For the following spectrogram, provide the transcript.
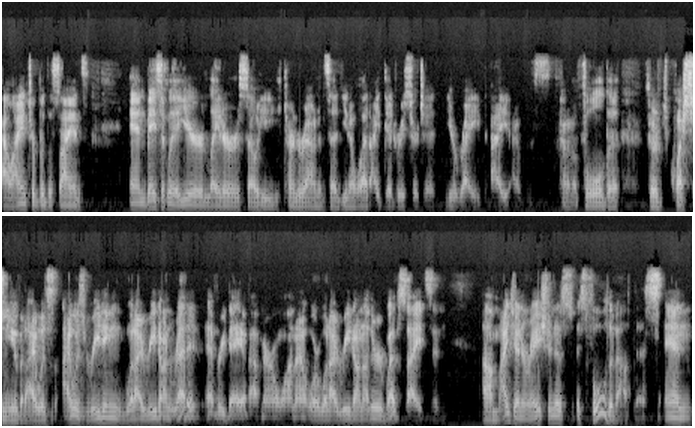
how I interpret the science. And basically, a year later or so, he turned around and said, "You know what? I did research it. You're right. I, I was kind of a fool to sort of question you, but I was I was reading what I read on Reddit every day about marijuana, or what I read on other websites, and um, my generation is is fooled about this. And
